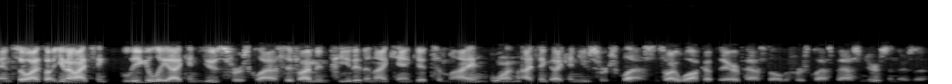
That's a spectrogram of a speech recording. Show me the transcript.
And so I thought, you know, I think legally I can use first class. If I'm impeded and I can't get to my one, I think I can use first class. And so I walk up there past all the first class passengers, and there's a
